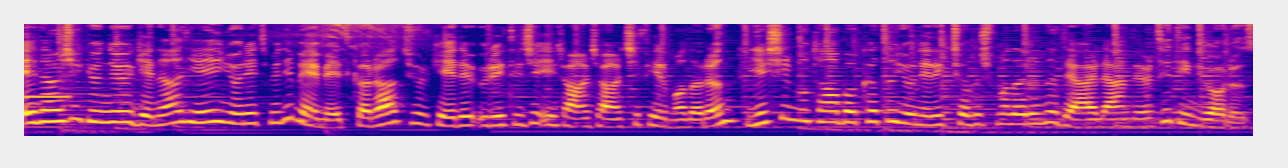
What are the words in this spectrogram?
Enerji Günlüğü Genel Yayın Yönetmeni Mehmet Kara, Türkiye'de üretici ihracatçı firmaların yeşil mutabakata yönelik çalışmalarını değerlendirdi dinliyoruz.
